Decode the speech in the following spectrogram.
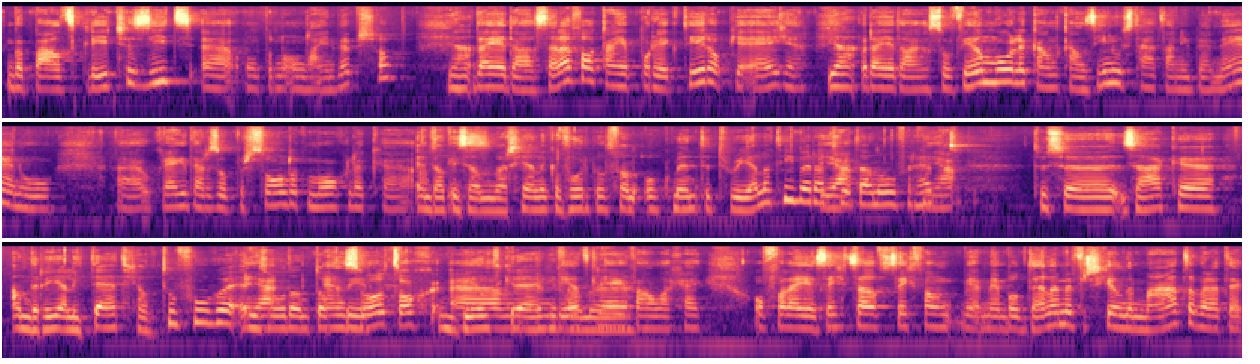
een bepaald kleedje ziet uh, op een online webshop, Ja. dat je dat zelf al kan je projecteren op je eigen. Ja. Maar dat je daar zoveel mogelijk kan, kan zien hoe staat dat nu bij mij en hoe, hoe krijg ik daar zo persoonlijk mogelijk En dat is dan waarschijnlijk een voorbeeld van augmented reality, waar dat je het dan over hebt. Tussen zaken aan de realiteit gaan toevoegen en Ja, zo dan toch en weer zo toch, een beeld um, krijgen een beeld van... krijgen van wat ga ik... Of wat je zegt, zelf zegt van ja, mijn modellen met verschillende maten, waar dat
